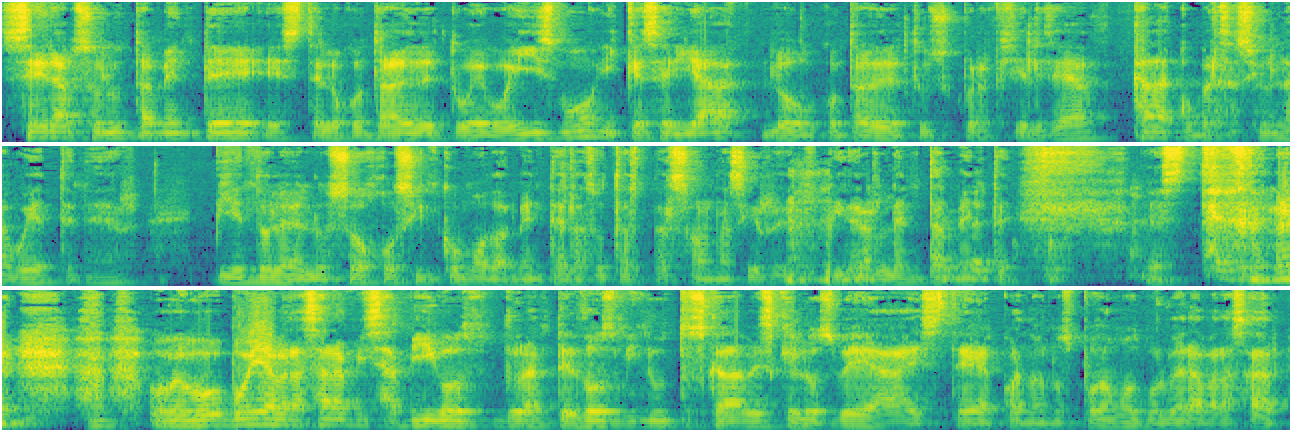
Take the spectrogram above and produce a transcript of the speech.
ser absolutamente este, lo contrario de tu egoísmo y qué sería lo contrario de tu superficialidad. Cada conversación la voy a tener viéndole a los ojos incómodamente a las otras personas y respirar lentamente. Este, o voy a abrazar a mis amigos durante dos minutos cada vez que los vea, este, cuando nos podamos volver a abrazar.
